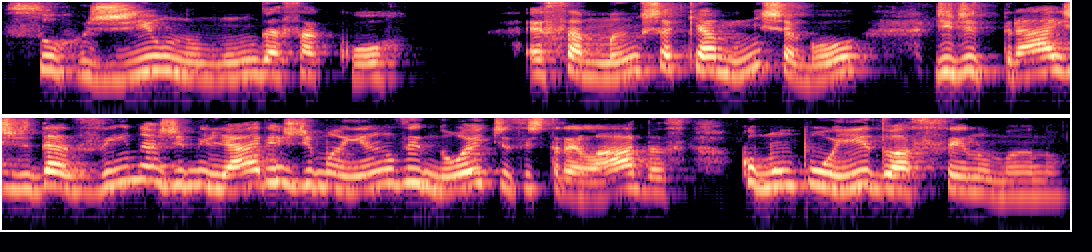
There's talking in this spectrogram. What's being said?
surgiu no mundo essa cor. Essa mancha que a mim chegou de detrás de dezenas de milhares de manhãs e noites estreladas como um puído aceno humano.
